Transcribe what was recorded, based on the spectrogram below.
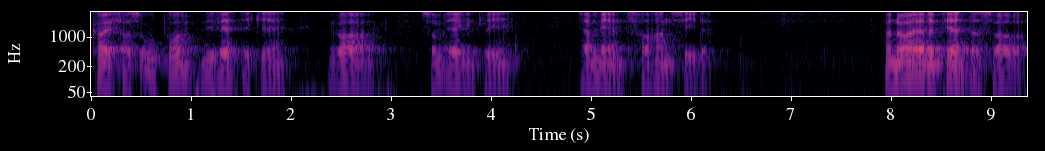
Kaifas ord på. Vi vet ikke hva som egentlig er ment fra hans side. Men nå er det Peter svarer.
